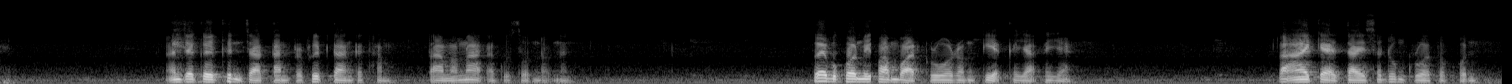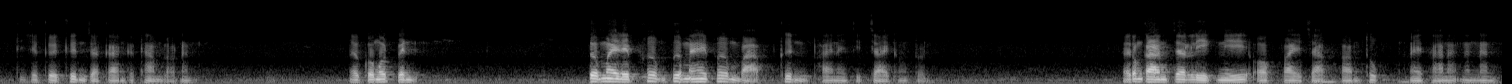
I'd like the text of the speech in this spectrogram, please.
อันจะเกิดขึ้นจากการประพฤติการกระทำตามอำนาจอกุศลเหล่านั้น เพื่อบุคคลมีความหวาดกลัวรังเกียจขยะขยงละอายแก่ใจสะดุ้งกลัวต่อผลที่จะเกิดขึ้นจากการกระทำเหล่านั้น แล้วก็งดเป็นเพื่อไม่ได้เพิ่มเพื่อไม่ให้เพิ่มบาปขึ้นภายในจิตใจของตนและต้องการจะหลีกหนีออกไปจากความทุกข์ในฐานะนั้น ๆ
